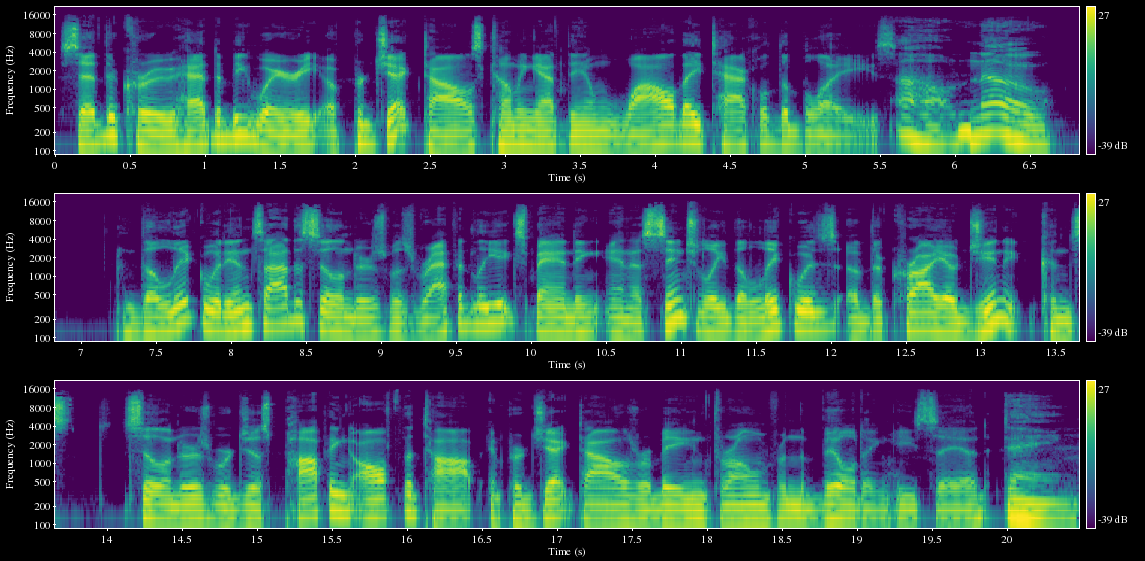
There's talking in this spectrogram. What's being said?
said the crew had to be wary of projectiles coming at them while they tackled the blaze. Oh no. The liquid inside the cylinders was rapidly expanding, and essentially the liquids of the cryogenic cons- cylinders were just popping off the top, and projectiles were being thrown from the building, he said. Dang.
